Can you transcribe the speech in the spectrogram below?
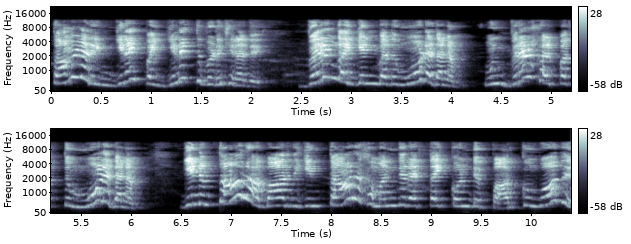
தமிழரின் இணைப்பை இணைத்து விடுகிறது. வெறுங்கை என்பது மூடதனம் உன் விரல்கள் பத்து மூலதனம் பார்க்கும்போது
